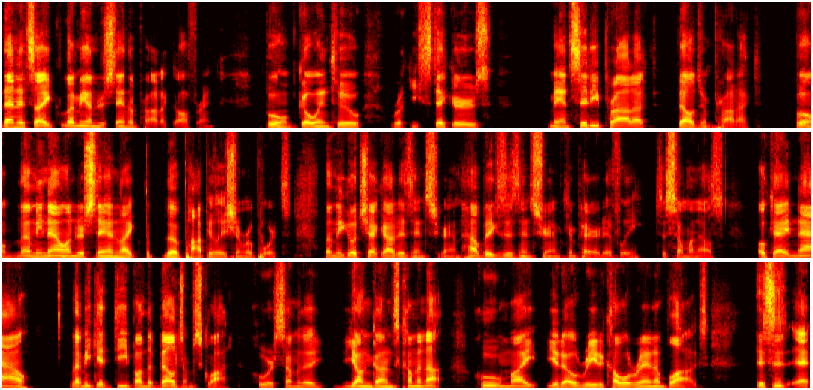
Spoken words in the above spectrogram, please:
Then it's like, let me understand the product offering. Boom. Go into rookie stickers, Man City product, Belgium product. Boom. Let me now understand like the, the population reports. Let me go check out his Instagram. How big is his Instagram comparatively to someone else? Okay, now let me get deep on the Belgium squad. Who are some of the young guns coming up? Who might, you know, read a couple random blogs? This is eh,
